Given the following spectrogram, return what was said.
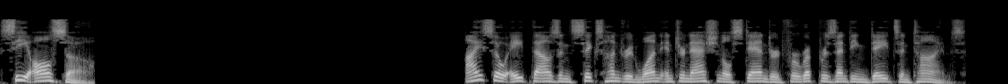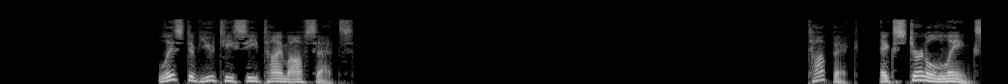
See also ISO 8601 International Standard for representing dates and times. List of UTC time offsets External links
